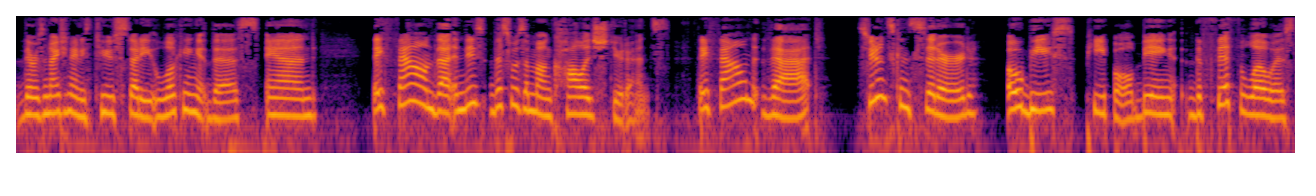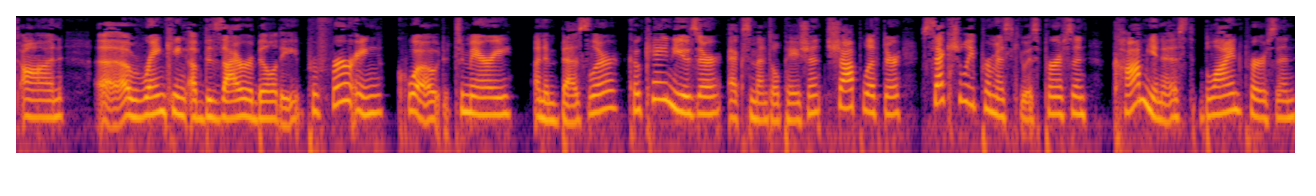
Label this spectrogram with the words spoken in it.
there was a 1992 study looking at this and they found that, and this, this was among college students, they found that students considered obese people being the fifth lowest on uh, a ranking of desirability, preferring, quote, to marry an embezzler, cocaine user, ex-mental patient, shoplifter, sexually promiscuous person, communist, blind person,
